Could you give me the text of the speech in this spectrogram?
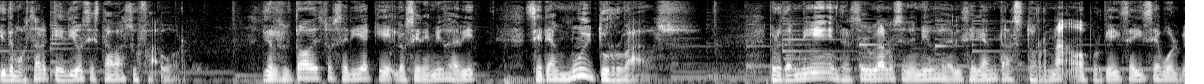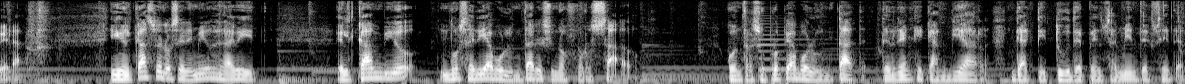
y demostrar que Dios estaba a su favor. Y el resultado de esto sería que los enemigos de David serían muy turbados. Pero también, en tercer lugar, los enemigos de David serían trastornados porque dice ahí se volverá. Y en el caso de los enemigos de David, el cambio no sería voluntario, sino forzado. Contra su propia voluntad tendrían que cambiar de actitud, de pensamiento, etc.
